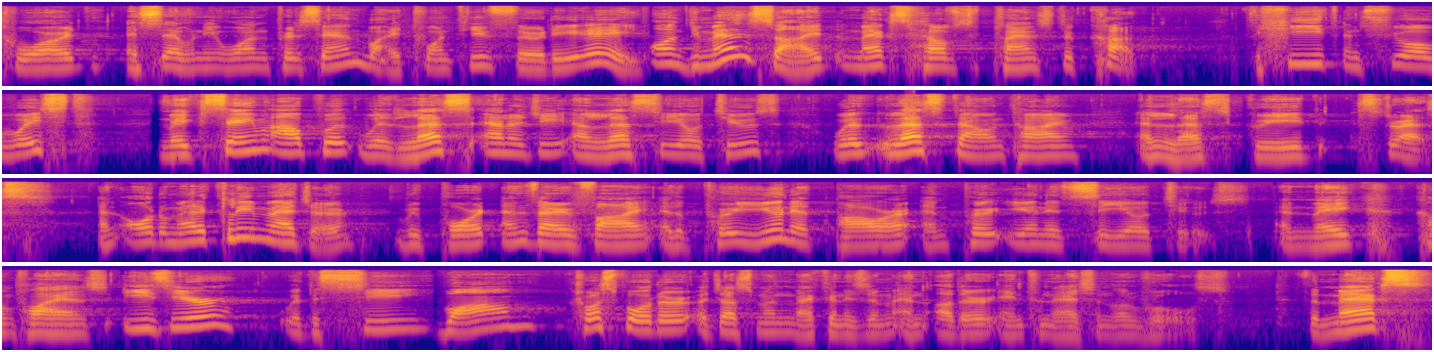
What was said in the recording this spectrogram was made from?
toward a 71% by 2038. On demand side, Max helps plants to cut the heat and fuel waste, make same output with less energy and less CO2s, with less downtime and less grid stress, and automatically measure, report, and verify the per unit power and per unit CO2s, and make compliance easier with the CBAM, cross-border adjustment mechanism, and other international rules. The Max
